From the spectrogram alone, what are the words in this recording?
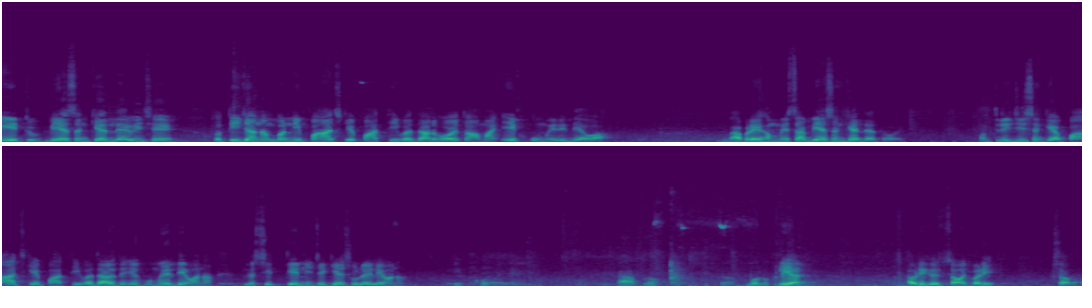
એટ બે સંખ્યા લેવી છે, તો ત્રીજા નંબરની પાંચ કે પાંચથી વધારે હોય તો આમાં એક ઉમેરી દેવા. આપણે હંમેશા બે સંખ્યા જ લેતા હોય. પણ ત્રીજી સંખ્યા પાંચ કે પાંચથી વધારે તો એક ઉમેરી દેવાના. એટલે સિત્તેરની જગ્યાએ શું લઈ લેવાના? એકોતેર. આ આપણો. બોલો ક્લિયર આવડી ગયું? સમજ પડી? ચલો.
